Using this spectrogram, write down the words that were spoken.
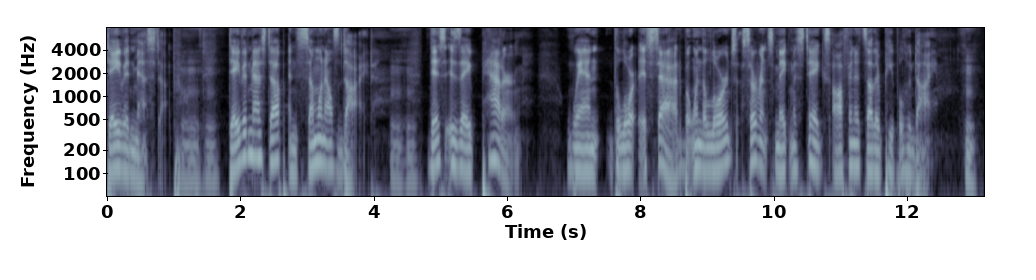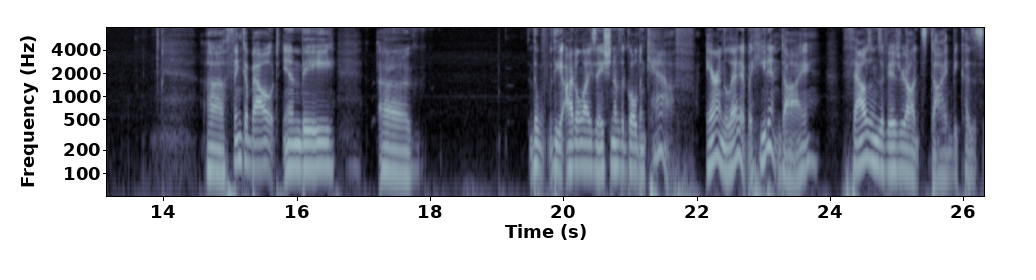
David messed up. David messed up, and someone else died. This is a pattern. When the Lord, it's sad, but when the Lord's servants make mistakes, often it's other people who die. Uh, think about in the uh, the the idolization of the golden calf. Aaron led it, but he didn't die. Thousands of Israelites died because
